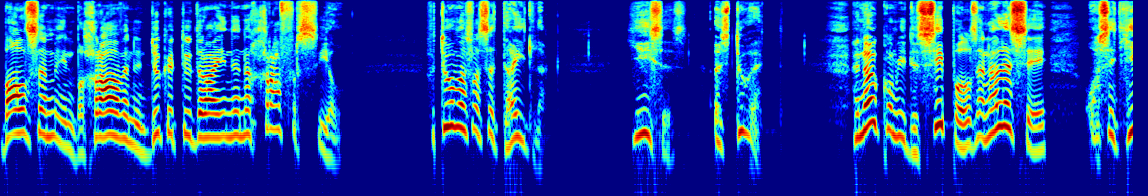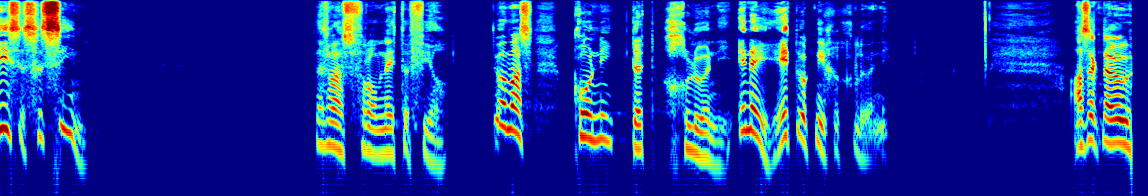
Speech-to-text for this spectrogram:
balsam en begrawe en doeke toedraai en in 'n graf verseël. Vir Thomas was dit duidelik. Jesus is dood. En nou kom die disippels en hulle sê ons het Jesus gesien. Dit was vir hom net te veel. Thomas kon nie dit glo nie en hy het ook nie geglo nie. As ek nou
